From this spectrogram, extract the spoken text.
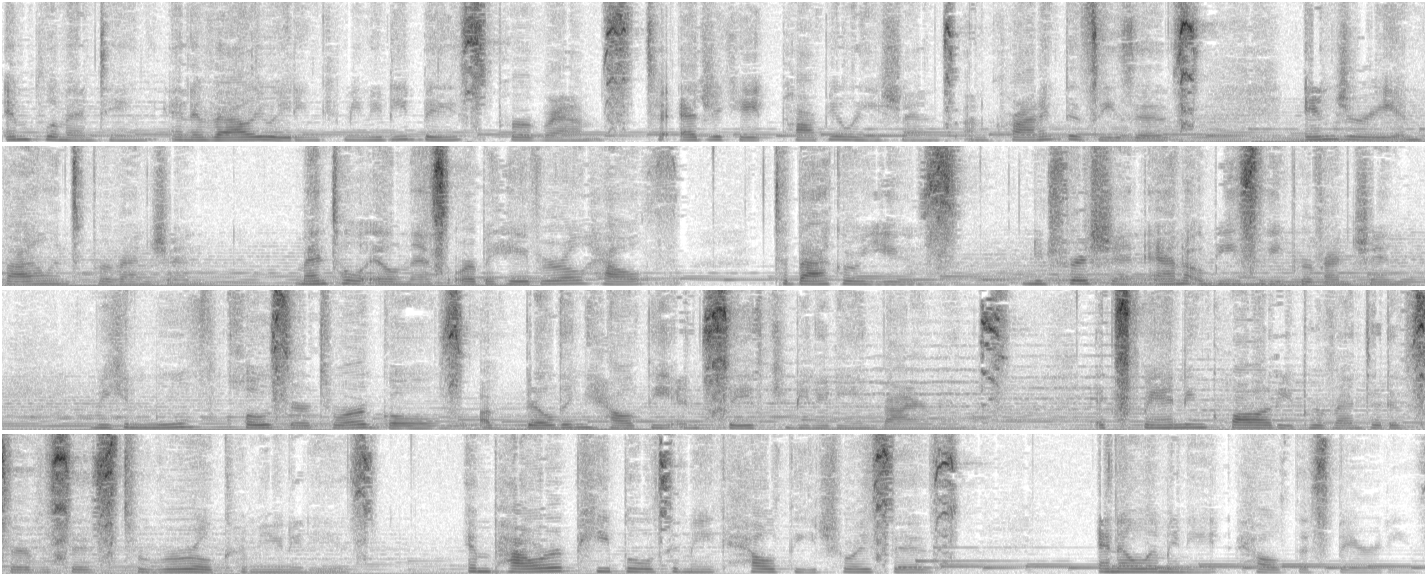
implementing, and evaluating community-based programs to educate populations on chronic diseases, injury and violence prevention, mental illness or behavioral health, tobacco use, nutrition, and obesity prevention, we can move closer to our goals of building healthy and safe community environments, expanding quality preventative services to rural communities, empower people to make healthy choices, and eliminate health disparities.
